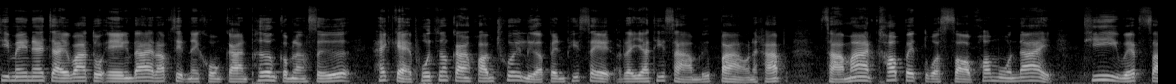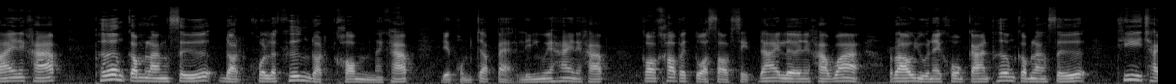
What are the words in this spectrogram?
ที่ไม่แน่ใจว่าตัวเองได้รับสิทธิ์ในโครงการเพิ่มกำลังซื้อ ให้แก่ผู้ที่ต้องการความช่วยเหลือเป็นพิเศษระยะที่ 3 หรือเปล่านะครับ สามารถเข้าไปตรวจสอบข้อมูลได้ที่เว็บไซต์นะครับ พิ่มกำลังซื้อคนละครึ่ง .com นะครับ เดี๋ยวผมจะแปะลิงก์ไว้ให้นะครับ ก็เข้าไปตรวจสอบสิทธิ์ได้เลยนะครับว่าเราอยู่ในโครงการเพิ่มกำลังซื้อที่ใช้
